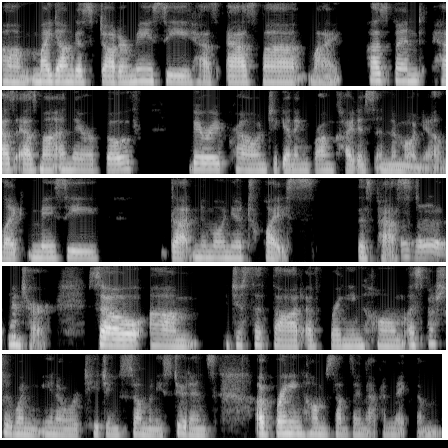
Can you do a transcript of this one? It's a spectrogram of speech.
um, my youngest daughter, Macy, has asthma. My husband has asthma, and they are both very prone to getting bronchitis and pneumonia. Like Macy got pneumonia twice this past Mhm. winter. So um, just the thought of bringing home, especially when you know we're teaching so many students, of bringing home something that could make them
